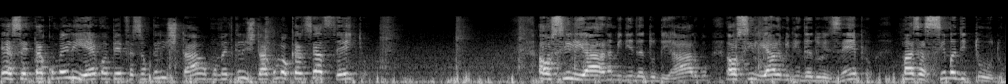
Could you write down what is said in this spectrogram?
É aceitar como ele é, com a perfeição que ele está, o momento que ele está, como eu quero ser aceito. Auxiliar na medida do diálogo, auxiliar na medida do exemplo, mas acima de tudo,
